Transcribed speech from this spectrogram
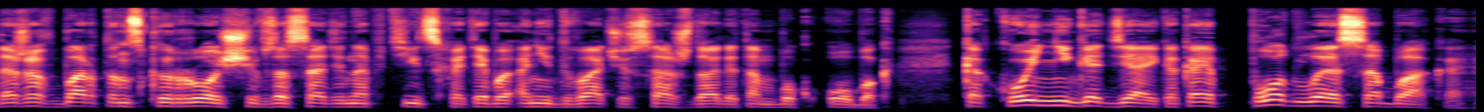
Даже в Бартонской роще в засаде на птиц хотя бы они два часа ждали там бок о бок. Какой негодяй, какая подлая собака.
